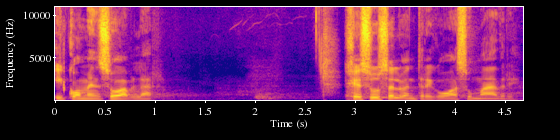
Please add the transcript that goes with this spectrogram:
y comenzó a hablar. Jesús se lo entregó a su madre.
